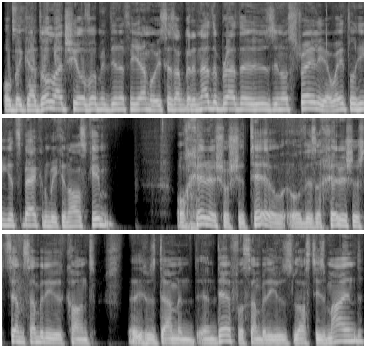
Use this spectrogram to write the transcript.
Or begadol ad Or he says, "I've got another brother who's in Australia. Wait till he gets back and we can ask him." Or cheresh or shete, or, there's a cheresh or shtem, somebody who can't, uh, who's dumb and, and, deaf, or somebody who's lost his mind,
